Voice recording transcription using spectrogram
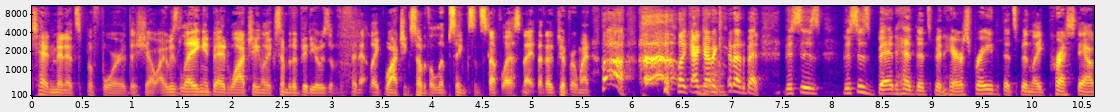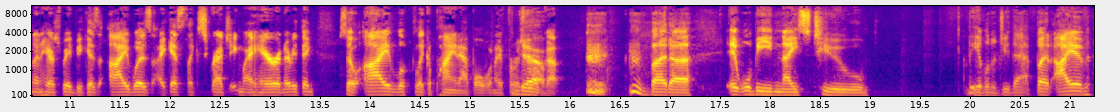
10 minutes before the show. I was laying in bed watching like some of the videos of the fin- like watching some of the lip syncs and stuff last night that I different went, ah! like I gotta get out of bed. This is this is bed head that's been hairsprayed, that's been like pressed down and hairsprayed because I was, I guess, like scratching my hair and everything. So I looked like a pineapple when I first Yeah. woke up. but uh it will be nice to be able to do that. But I have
